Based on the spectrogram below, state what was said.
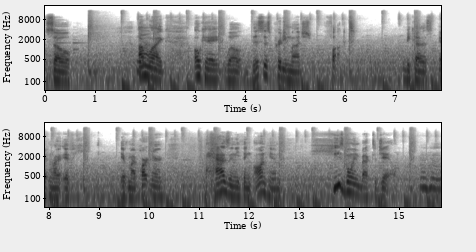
so I'm like, okay, well, this is pretty much fucked because if my if if my partner has anything on him, he's going back to jail, Mm-hmm.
